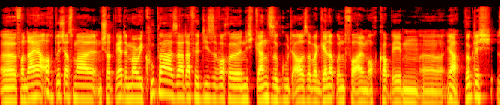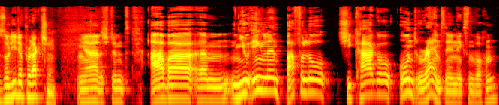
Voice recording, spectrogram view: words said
äh, von daher auch durchaus mal ein Shot wert. Murray Cooper sah dafür diese Woche nicht ganz so gut aus, aber Gallup und vor allem auch Cobb eben, äh, ja, wirklich solide Production. Ja, das stimmt. Aber ähm, New England, Buffalo, Chicago und Rams in den nächsten Wochen.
